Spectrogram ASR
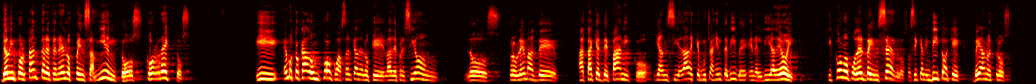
de lo importante de tener los pensamientos correctos. Y hemos tocado un poco acerca de lo que la depresión, los problemas de ataques de pánico y ansiedades que mucha gente vive en el día de hoy y cómo poder vencerlos. Así que le invito a que vea nuestros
